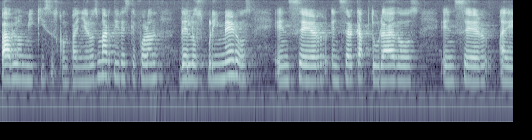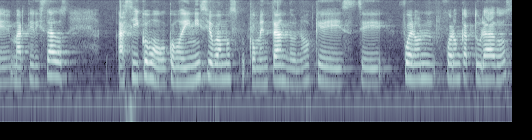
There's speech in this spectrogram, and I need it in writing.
Pablo Miki y sus compañeros mártires, que fueron de los primeros en ser, en ser capturados, en ser eh, martirizados así como, como de inicio vamos comentando, ¿no? que este, fueron, fueron capturados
